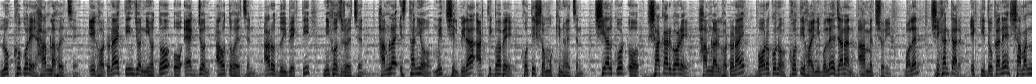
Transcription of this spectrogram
লক্ষ্য করে হামলা হয়েছে। এ ঘটনায় তিনজন নিহত ও একজন আহত হয়েছেন। আরও দুই ব্যক্তি নিখোঁজ রয়েছেন। হামলায় স্থানীয় মৃৎশিল্পীরা আর্থিকভাবে ক্ষতির সম্মুখীন হয়েছেন। শিয়ালকোট ও সাকারগড়ে হামলার ঘটনায় বড় কোনো ক্ষতি হয়নি বলে জানান আহমেদ শরীফ। বলেন, সেখানকার একটি দোকানে সামান্য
